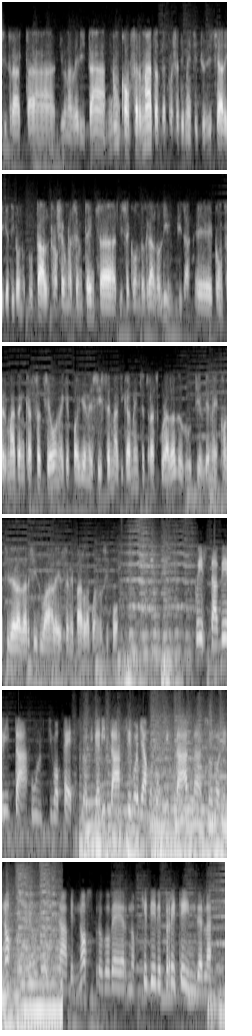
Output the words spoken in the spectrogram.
Si tratta di una verità non confermata dai procedimenti giudiziari che dicono tutt'altro. C'è una sentenza di secondo grado limpida e confermata in Cassazione che poi viene sistematicamente trascurata da tutti e viene considerata residuale e se ne parla quando si può questa verità, ultimo pezzo di verità, se vogliamo conquistarla, sono le nostre autorità, il nostro governo che deve pretenderla.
